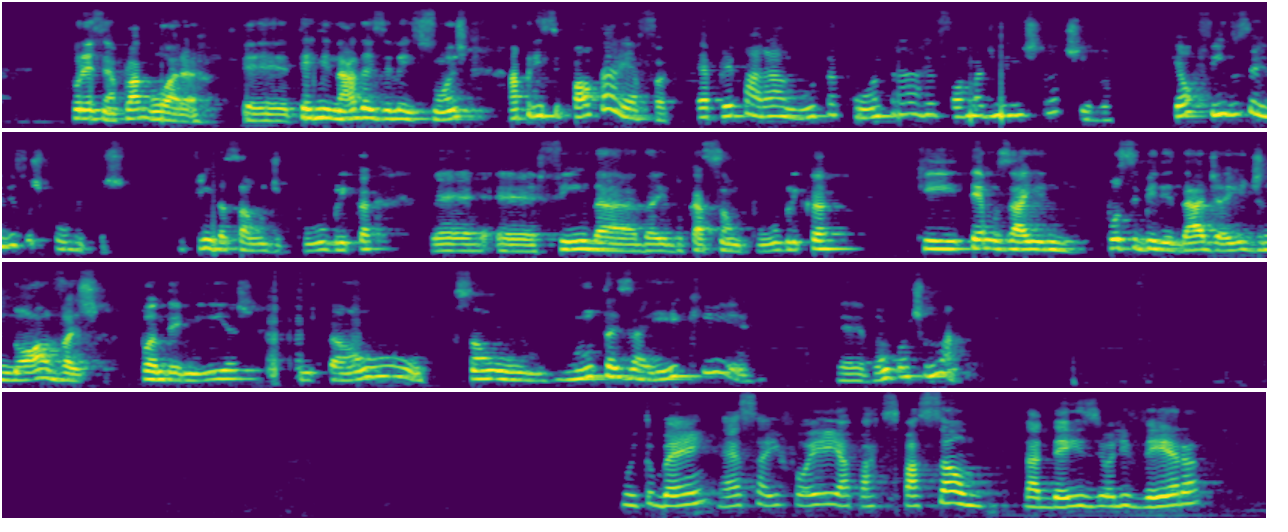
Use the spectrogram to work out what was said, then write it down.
Por exemplo, agora, é, terminadas as eleições, a principal tarefa é preparar a luta contra a reforma administrativa, que é o fim dos serviços públicos, fim da saúde pública, é, é, fim da, da educação pública, que temos aí possibilidade aí de novas pandemias. Então, são lutas aí que é, vão continuar. Muito bem, essa aí foi a participação da Deise Oliveira,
